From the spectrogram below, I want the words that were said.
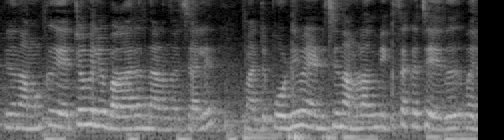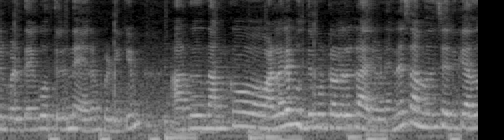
പിന്നെ നമുക്ക് ഏറ്റവും വലിയ ഉപകാരം എന്താണെന്ന് വെച്ചാൽ മറ്റു പൊടി മേടിച്ച് നമ്മളത് മിക്സ് ഒക്കെ ചെയ്ത് വരുമ്പോഴത്തേക്ക് ഒത്തിരി നേരം പിടിക്കും. അത് നമുക്ക് വളരെ ബുദ്ധിമുട്ടുള്ളൊരു കാര്യമാണ്. എന്നെ സംബന്ധിച്ച് എനിക്ക് അത്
